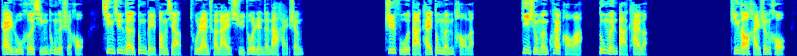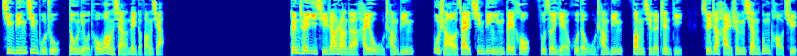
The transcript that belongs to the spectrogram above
该如何行动的时候，清军的东北方向突然传来许多人的呐喊声：“知府打开东门跑了，弟兄们快跑啊！东门打开了！”听到喊声后，清兵禁不住都扭头望向那个方向。跟着一起嚷嚷的还有武昌兵，不少在清兵营背后负责掩护的武昌兵放弃了阵地，随着喊声向东跑去。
